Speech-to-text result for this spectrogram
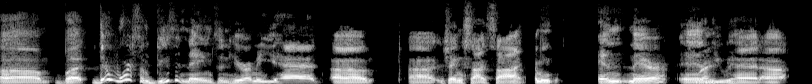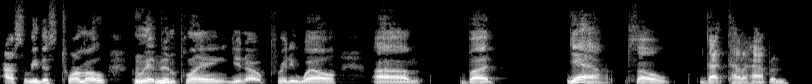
Um, but there were some decent names in here. I mean, you had uh, uh, Zhang Sai Sai. I mean, in there, and right. you had uh, Sorribes Tormo, who mm-hmm. had been playing, you know, pretty well. Um, but yeah, so that kind of happened.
